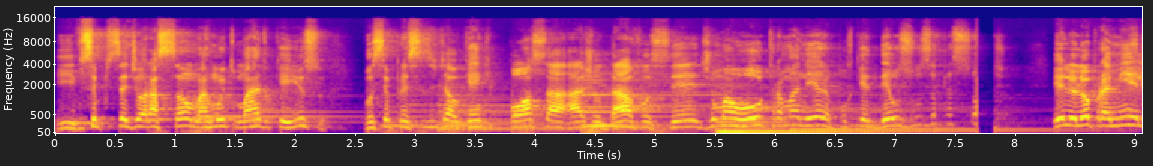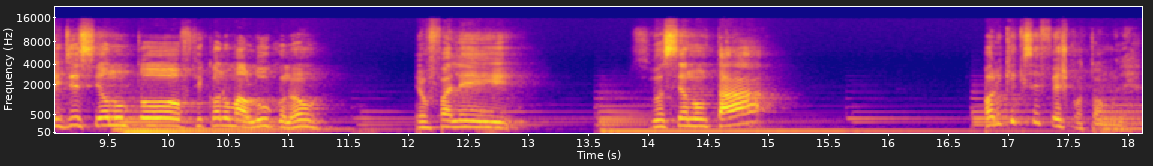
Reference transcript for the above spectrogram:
E você precisa de oração, mas muito mais do que isso, você precisa de alguém que possa ajudar você de uma outra maneira, porque Deus usa pessoas. Ele olhou para mim e ele disse: Eu não estou ficando maluco, não. Eu falei: Se você não está, olha o que, que você fez com a tua mulher.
